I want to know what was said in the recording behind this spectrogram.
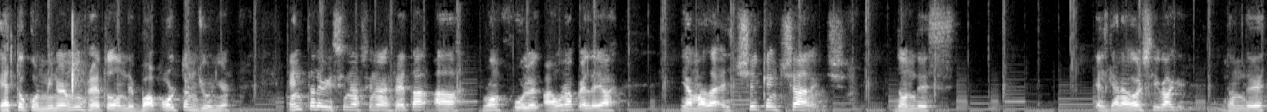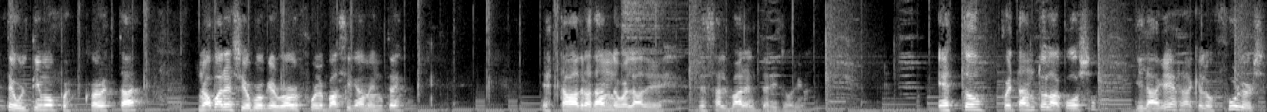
Esto culminó en un reto donde Bob Orton Jr. en televisión nacional reta a Ron Fuller a una pelea llamada el Chicken Challenge, donde el ganador se iba, donde este último, pues claro está, no apareció porque Fuller básicamente estaba tratando De, de salvar el territorio. Esto fue tanto el acoso y la guerra que los Fullers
